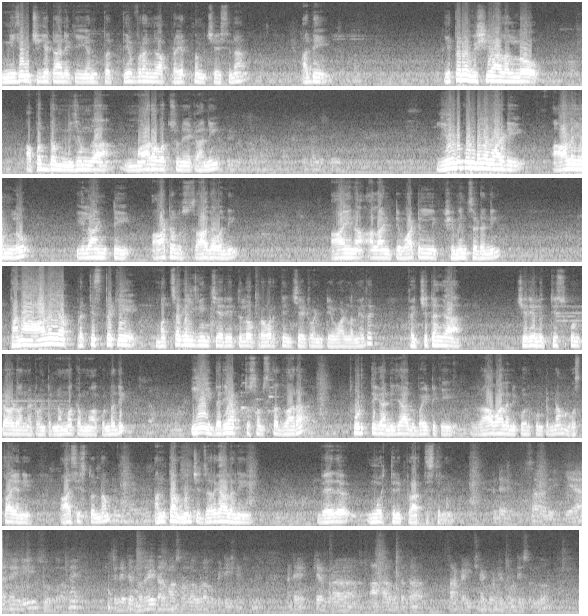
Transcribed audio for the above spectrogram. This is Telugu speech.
నిజం చేయటానికి ఎంత తీవ్రంగా ప్రయత్నం చేసినా అది ఇతర విషయాలలో అబద్ధం నిజంగా మారవచ్చునే కానీ ఏడుకొండలవాడి ఆలయంలో ఇలాంటి ఆటలు సాగవని ఆయన అలాంటి వాటిల్ని క్షమించడని తన ఆలయ ప్రతిష్టకే మచ్చగలిగించే రీతిలో ప్రవర్తించేటువంటి వాళ్ళ మీద ఖచ్చితంగా చర్యలు తీసుకుంటాడు అన్నటువంటి నమ్మకం మాకున్నది. ఈ దర్యాప్తు సంస్థ ద్వారా పూర్తిగా నిజాలు బయటికి రావాలని కోరుకుంటున్నాం వస్తాయని ఆశిస్తున్నాం. అంతా మంచి జరగాలని వేదమూర్తిని ప్రార్థిస్తున్నాం. సార్ అది ఏఆర్ డైరీ ఏదైతే మదురై ధర్మాసనంలో కూడా ఒక పిటిషన్ ఇస్తుంది అంటే కేంద్ర ఆహార భద్రత శాఖ ఇచ్చినటువంటి నోటీసుల్లో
